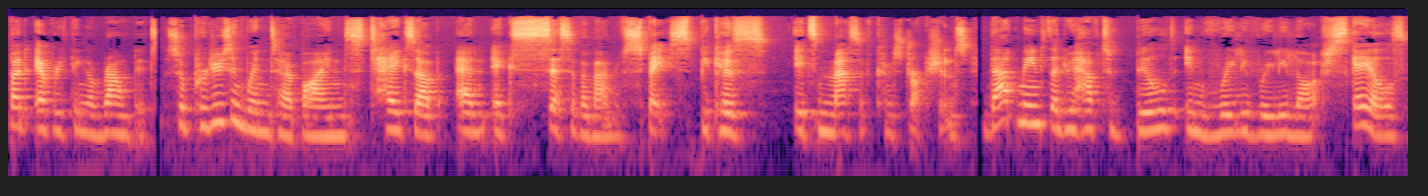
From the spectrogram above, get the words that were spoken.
but everything around it. So producing wind turbines takes up an excessive amount of space because it's massive constructions. That means that you have to build in really, really large scales.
